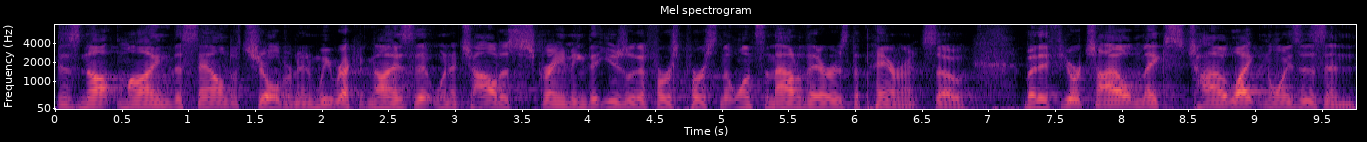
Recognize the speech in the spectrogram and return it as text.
does not mind the sound of children. And we recognize that when a child is screaming, that usually the first person that wants them out of there is the parent. So, but if your child makes childlike noises and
